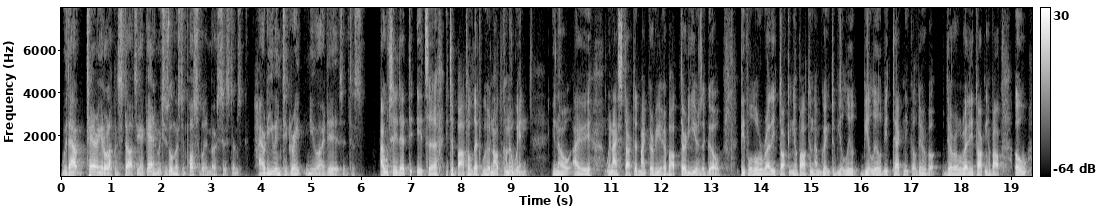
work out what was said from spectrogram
without tearing it all up and starting again, which is almost impossible in most systems. How do you integrate new ideas into? I would say that it's a, it's a battle that we're not going to win. You know, I, when I started my career about 30 years ago, people were already talking about, and I'm going to be a little, be a little bit technical. They were, they were already talking about, oh,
